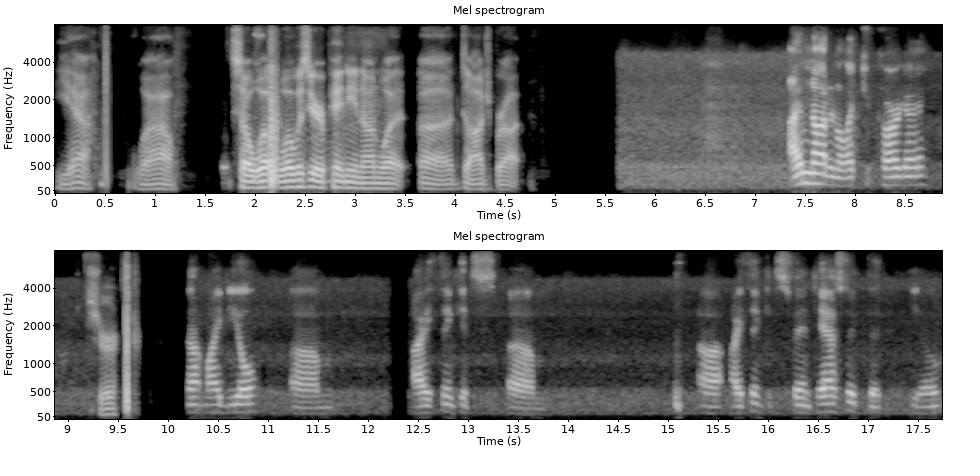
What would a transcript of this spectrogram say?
Yeah. Wow. So what what was your opinion on what uh, Dodge brought? I'm not an electric car guy. Sure. Not my deal. Um, I think it's um, uh, I think it's fantastic that you know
